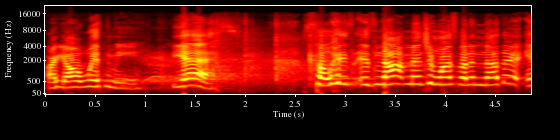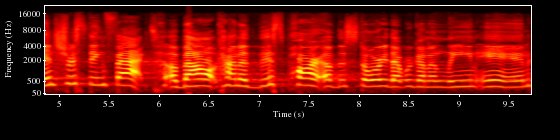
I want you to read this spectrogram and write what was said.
Are y'all with me? Yes. So it's not mentioned once, but another interesting fact about kind of this part of the story that we're going to lean in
